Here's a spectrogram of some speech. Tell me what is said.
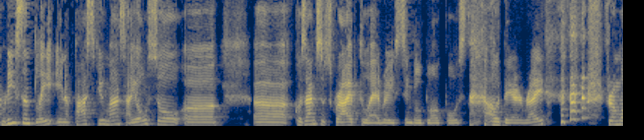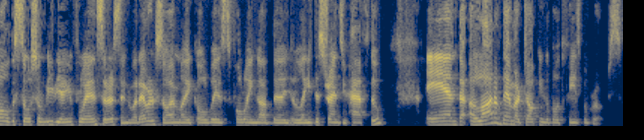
recently in the past few months i also because uh, uh, i'm subscribed to every single blog post out there right? From all the social media influencers and whatever so i'm like always following up the latest trends you have to. And a lot of them are talking about facebook groups.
